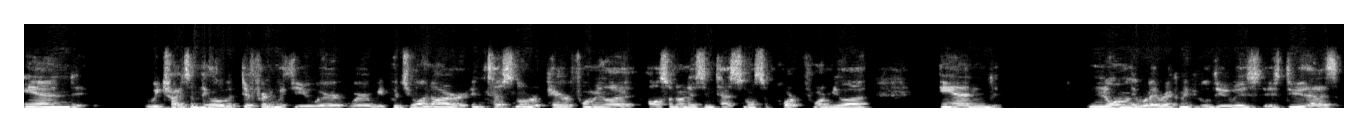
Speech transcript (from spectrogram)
And we tried something a little bit different with you where, where we put you on our intestinal repair formula, also known as intestinal support formula. And normally what I recommend people do is, is do that as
